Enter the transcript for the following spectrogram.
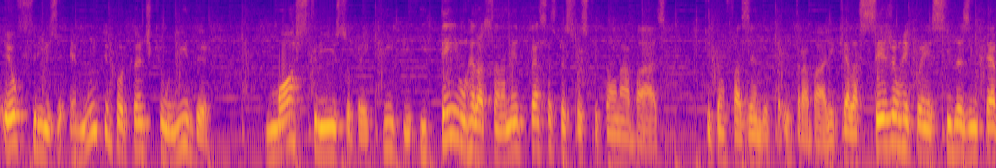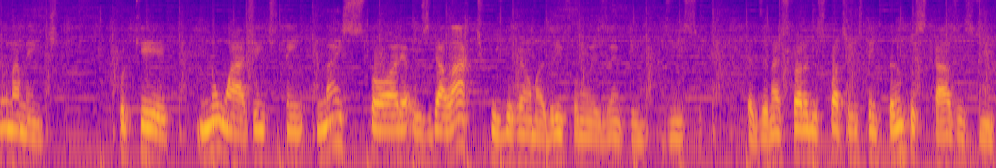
Eu friso, é muito importante que o líder mostre isso para a equipe e tenha um relacionamento com essas pessoas que estão na base, que estão fazendo o trabalho, e que elas sejam reconhecidas internamente. Porque não há, a gente tem na história, os Galácticos do Real Madrid foram um exemplo disso Quer dizer, na história do esporte a gente tem tantos casos de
